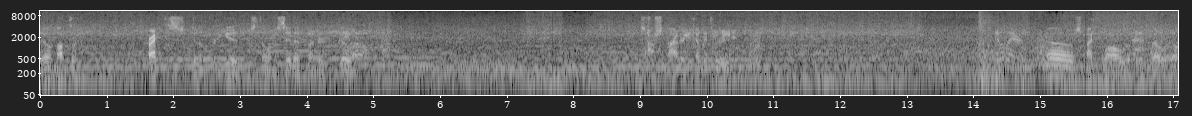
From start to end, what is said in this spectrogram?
Well, not to practice, doing pretty good. Just throwing a setup under it and going. Mr. Snider coming it if you through. need it. Still there. The wall bit. That Oh well,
